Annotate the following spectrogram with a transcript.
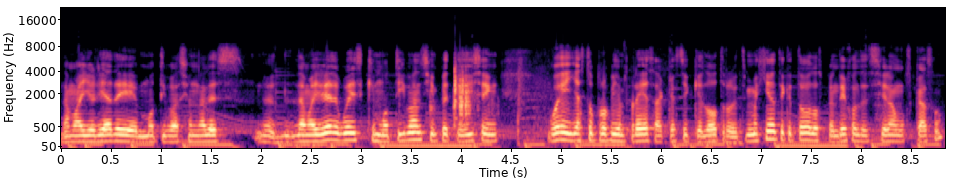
La mayoría de motivacionales, la mayoría de güeyes que motivan siempre te dicen, güey, ya es tu propia empresa, que así que el otro. Imagínate que todos los pendejos les hiciéramos caso.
